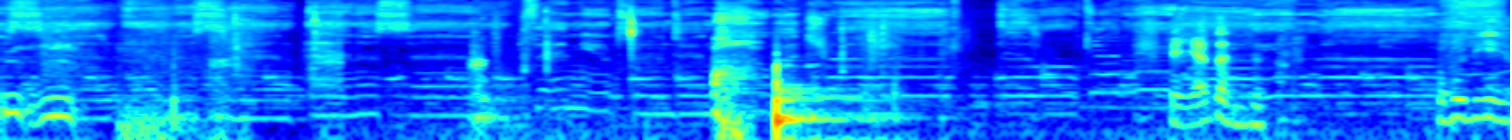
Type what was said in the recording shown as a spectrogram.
嗯嗯。等着，不会闭的。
